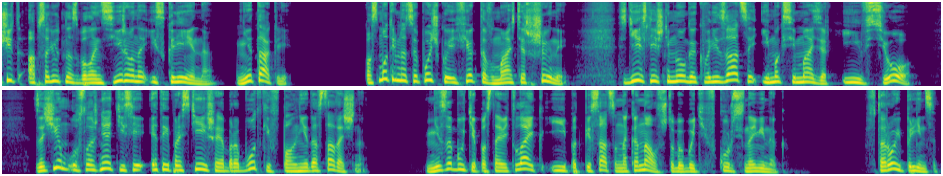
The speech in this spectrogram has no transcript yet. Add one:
Звучит абсолютно сбалансированно и склеено, не так ли? Посмотрим на цепочку эффектов мастер шины. Здесь лишь немного эквализации и максимайзер, и все. Зачем усложнять, если этой простейшей обработки вполне достаточно? Не забудьте поставить лайк и подписаться на канал, чтобы быть в курсе новинок. Второй принцип.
